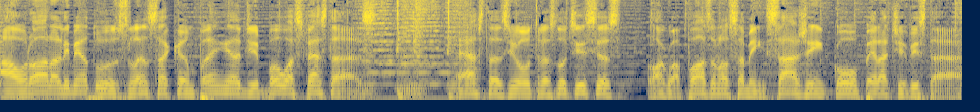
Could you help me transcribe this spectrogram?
A Aurora Alimentos lança campanha de boas festas. Estas e outras notícias logo após a nossa mensagem cooperativista.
